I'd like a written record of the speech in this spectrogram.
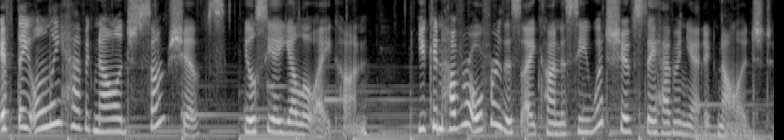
If they only have acknowledged some shifts, you'll see a yellow icon. You can hover over this icon to see which shifts they haven't yet acknowledged.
